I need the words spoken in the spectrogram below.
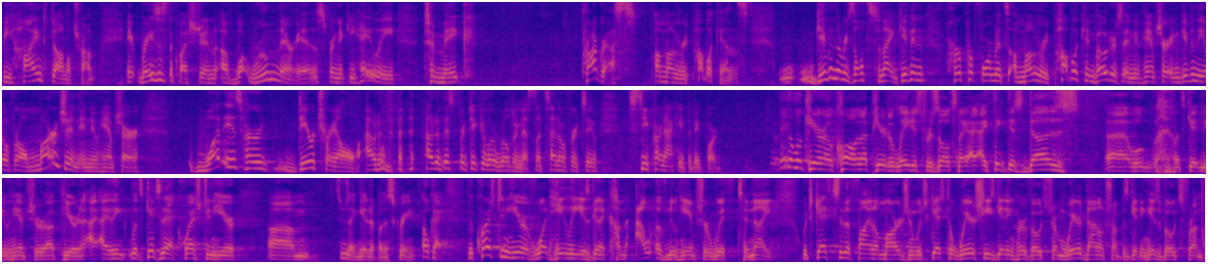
behind Donald Trump. It raises the question of what room there is for Nikki Haley to make progress among Republicans. Given the results tonight, given her performance among Republican voters in New Hampshire, and given the overall margin in New Hampshire, what is her deer trail out of out of this particular wilderness? Let's head over to Steve Kornacki at the big board. Take a look here. I'll call it up here to latest results, and I, I think this does uh, well, let's get New Hampshire up here. And I, I think let's get to that question here. Um, as soon as I can get it up on the screen. Okay, the question here of what Haley is going to come out of New Hampshire with tonight, which gets to the final margin, which gets to where she's getting her votes from, where Donald Trump is getting his votes from.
